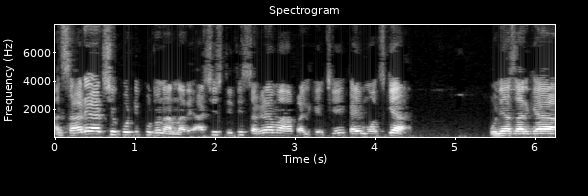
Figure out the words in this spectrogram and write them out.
आणि साडेआठशे कोटी कुठून आणणार आहे? अशी स्थिती सगळ्या महापालिकेची काही मोजक्या पुण्यासारख्या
